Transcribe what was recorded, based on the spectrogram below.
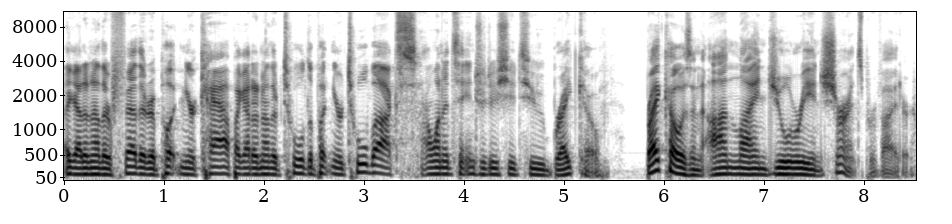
I got another feather to put in your cap. I got another tool to put in your toolbox. I wanted to introduce you to Briteco. Briteco is an online jewelry insurance provider,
